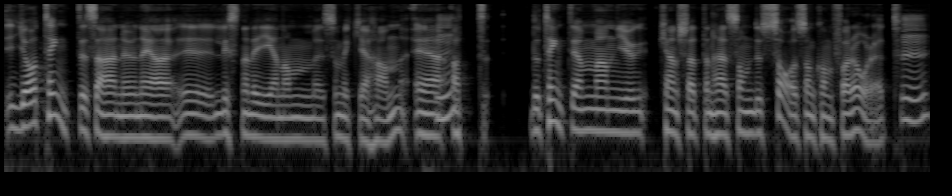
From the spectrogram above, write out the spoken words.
jag tänkte så här nu när jag eh, lyssnade igenom så mycket jag hann, eh, Mm. att då tänkte man ju kanske att den här Som du sa som kom förra året, Mm.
